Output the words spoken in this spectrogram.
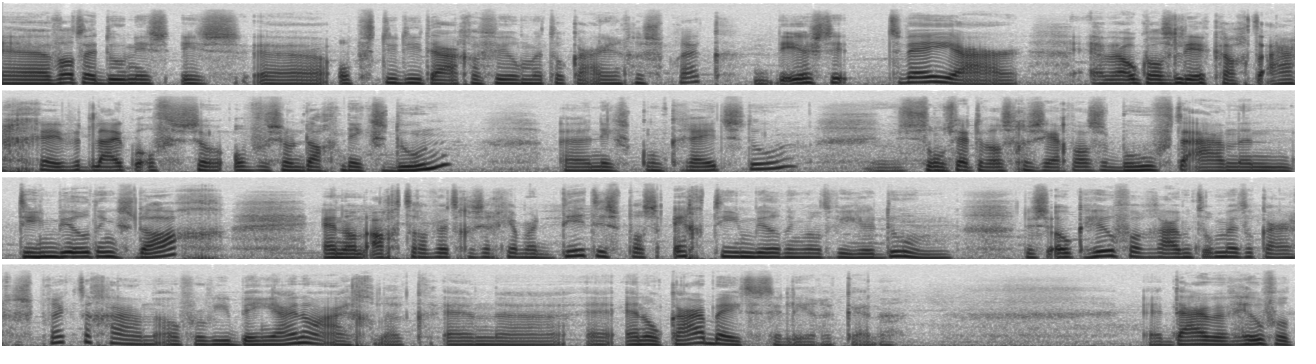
Uh, wat wij doen is, is uh, op studiedagen veel met elkaar in gesprek. De eerste twee jaar hebben we ook als leerkrachten aangegeven... het lijkt of, of we zo'n dag niks doen. eh, niks concreets doen. Soms werd er wel eens gezegd, was er behoefte aan een teambuildingsdag. En dan achteraf werd gezegd, ja, maar dit is pas echt teambuilding wat we hier doen. Dus ook heel veel ruimte om met elkaar in gesprek te gaan over wie ben jij nou eigenlijk. En, en elkaar beter te leren kennen. En daar hebben we heel veel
